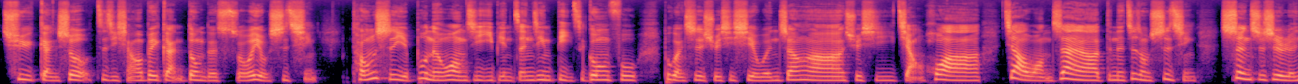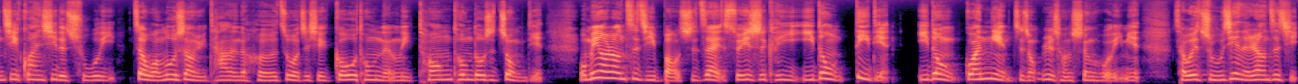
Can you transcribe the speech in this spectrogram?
去感受自己想要被感动的所有事情。同时，也不能忘记一边增进底子功夫，不管是学习写文章啊、学习讲话啊、架网站啊等等这种事情，甚至是人际关系的处理，在网络上与他人的合作，这些沟通能力，通通都是重点。我们要让自己保持在随时可以移动地点。移动观念这种日常生活里面，才会逐渐的让自己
